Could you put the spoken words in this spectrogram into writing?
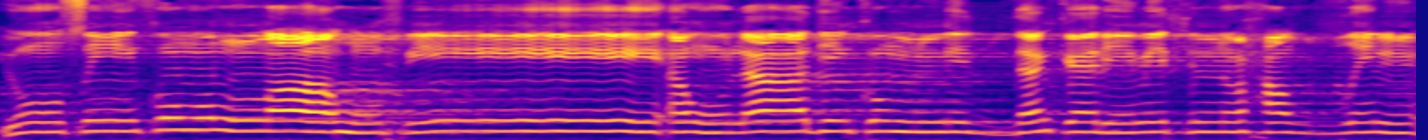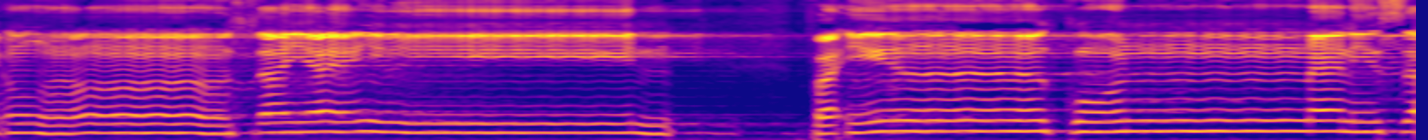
يوصيكم الله في أولادكم للذكر مثل حظ الأنثيين. فإن كن نساء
